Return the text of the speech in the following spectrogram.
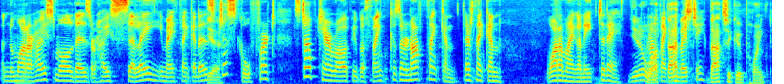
and no matter mm-hmm. how small it is or how silly you might think it is, Yeah. just go for it. Stop caring what other people think because they're not thinking. They're thinking, "What am I going to eat today?" You know They're what? Not thinking That's, about you. that's a good point.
